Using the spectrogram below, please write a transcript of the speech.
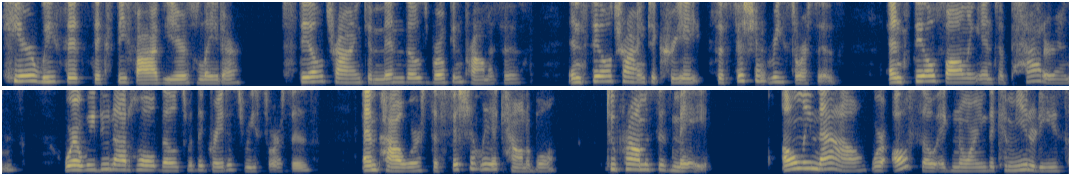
Here we sit 65 years later, still trying to mend those broken promises and still trying to create sufficient resources and still falling into patterns where we do not hold those with the greatest resources and power sufficiently accountable to promises made. Only now we're also ignoring the community's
